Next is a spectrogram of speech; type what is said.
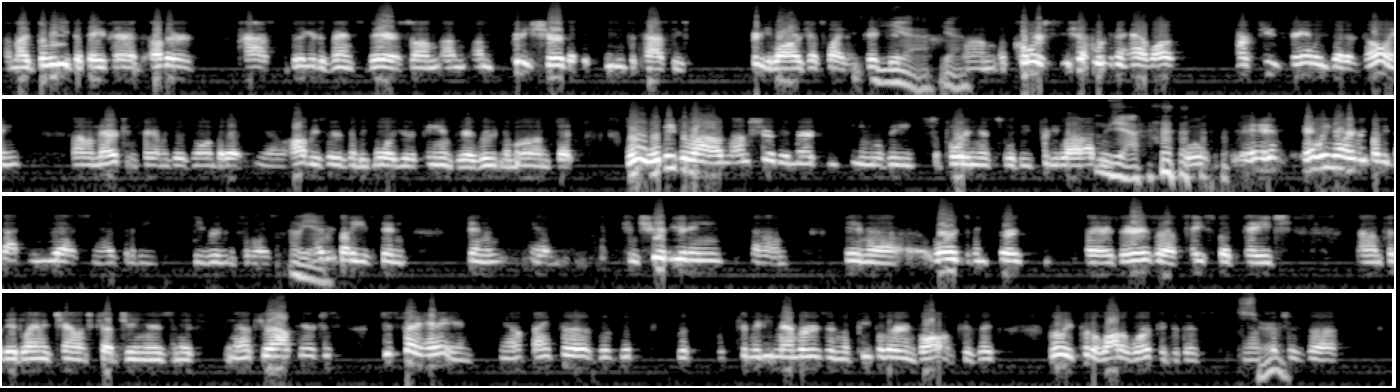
Um, I believe that they've had other past billiard events there, so I'm I'm, I'm pretty sure that the seating capacity is pretty large. That's why they picked it. Yeah, yeah. Um, of course, you know, we're going to have our our few families that are going, um, American families that are going, but uh, you know, obviously there's going to be more Europeans there rooting them on. But we'll, we'll be loud, and I'm sure the American team will be supporting us. Will be pretty loud. And, Yeah. we'll, and, and we know everybody back in the U.S. You know, is going to be be rooting for us. Oh, yeah. Everybody's been been you know contributing um, in uh, words of encouragement. Players, there is a Facebook page um, for the Atlantic Challenge Cup Juniors, and if you know if you're out there, just just say hey, and you know thank the the, the, the, committee members and the people that are involved because they've really put a lot of work into this. You know, Sure. such as uh,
